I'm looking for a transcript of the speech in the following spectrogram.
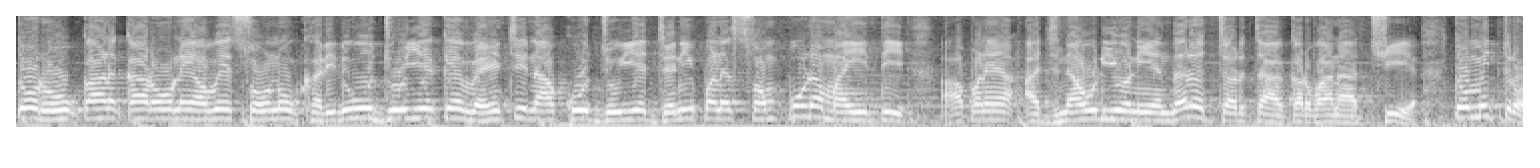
તો રોકાણકારોને હવે સોનું ખરીદવું જોઈએ કે વહેંચી નાખવું જોઈએ જેની પણ સંપૂર્ણ માહિતી આપણે આજના ઓડિયોની અંદર ચર્ચા કરવાના છીએ. તો મિત્રો,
